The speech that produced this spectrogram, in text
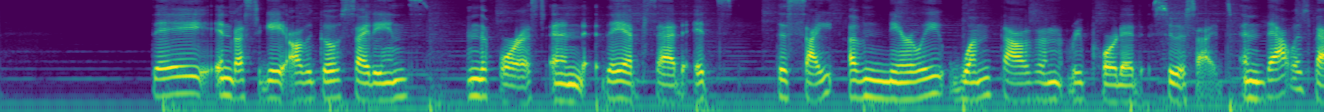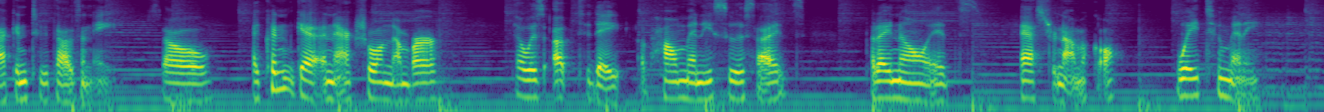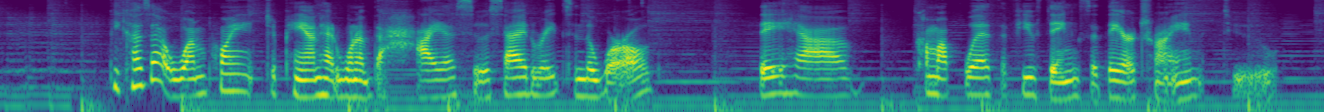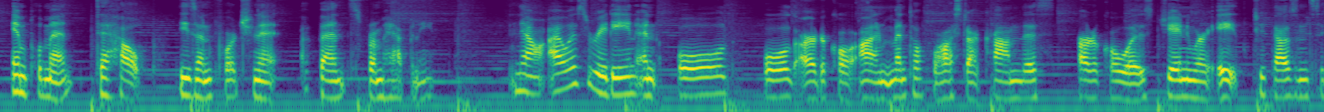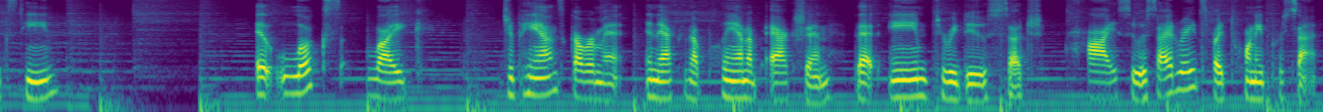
They investigate all the ghost sightings in the forest, and they have said it's the site of nearly 1,000 reported suicides, and that was back in 2008. So, I couldn't get an actual number that was up to date of how many suicides, but I know it's astronomical. Way too many. Because at one point Japan had one of the highest suicide rates in the world, they have come up with a few things that they are trying to implement to help these unfortunate events from happening. Now, I was reading an old, old article on mentalfloss.com. This article was January 8th, 2016. It looks like Japan's government enacted a plan of action that aimed to reduce such high suicide rates by 20%.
